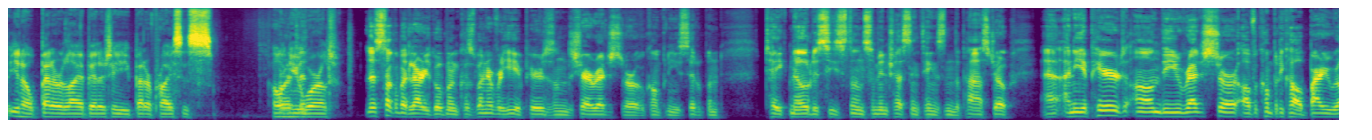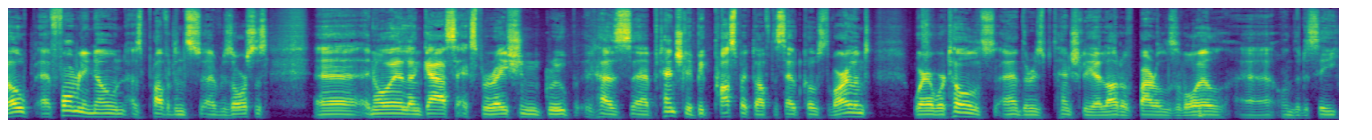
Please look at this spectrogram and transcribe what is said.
you know better reliability, better prices, whole right, new let, world let's talk about Larry Goodman because whenever he appears on the share register of a company, you sit up and take notice. He's done some interesting things in the past, Joe. Uh, and he appeared on the register of a company called Barryroe, uh, formerly known as Providence uh, Resources, uh, an oil and gas exploration group. It has uh, potentially a big prospect off the south coast of Ireland, where we're told uh, there is potentially a lot of barrels of oil under the sea.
